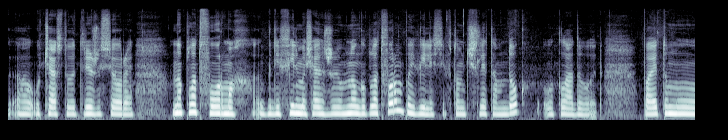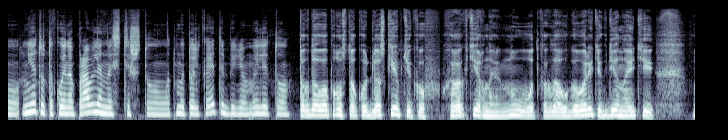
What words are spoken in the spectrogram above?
э, участвуют режиссеры, на платформах, где фильмы сейчас же много платформ появились, и в том числе там док выкладывают. Поэтому нету такой направленности, что вот мы только это берем или то. Тогда вопрос такой для скептиков характерный. Ну вот когда вы говорите, где найти э,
